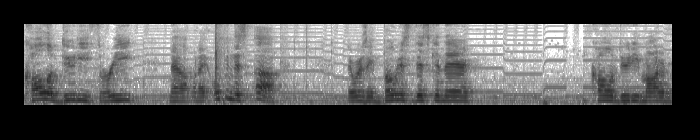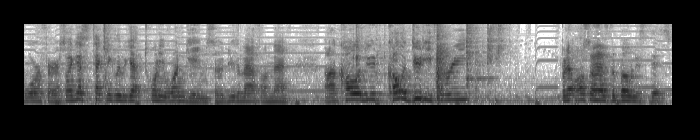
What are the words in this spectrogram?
Call of Duty 3. Now, when I opened this up, there was a bonus disc in there. Call of Duty Modern Warfare. So I guess technically we got 21 games, so do the math on that. Uh, Call of Duty, Call of Duty 3, but it also has the bonus disc.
